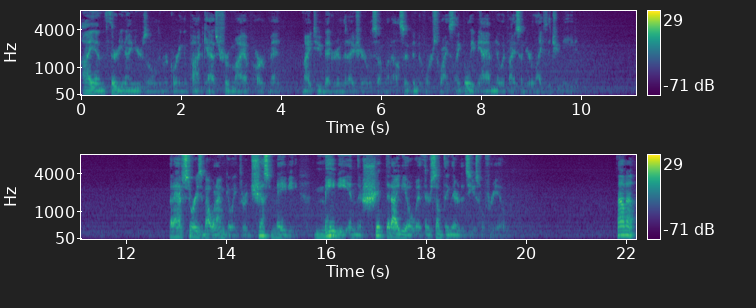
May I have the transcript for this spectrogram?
I am 39 years old and recording a podcast from my apartment, my two bedroom that I share with someone else. I've been divorced twice. Like, believe me, I have no advice on your life that you need. But I have stories about what I'm going through. Just maybe, maybe in the shit that I deal with, there's something there that's useful for you. I don't know.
